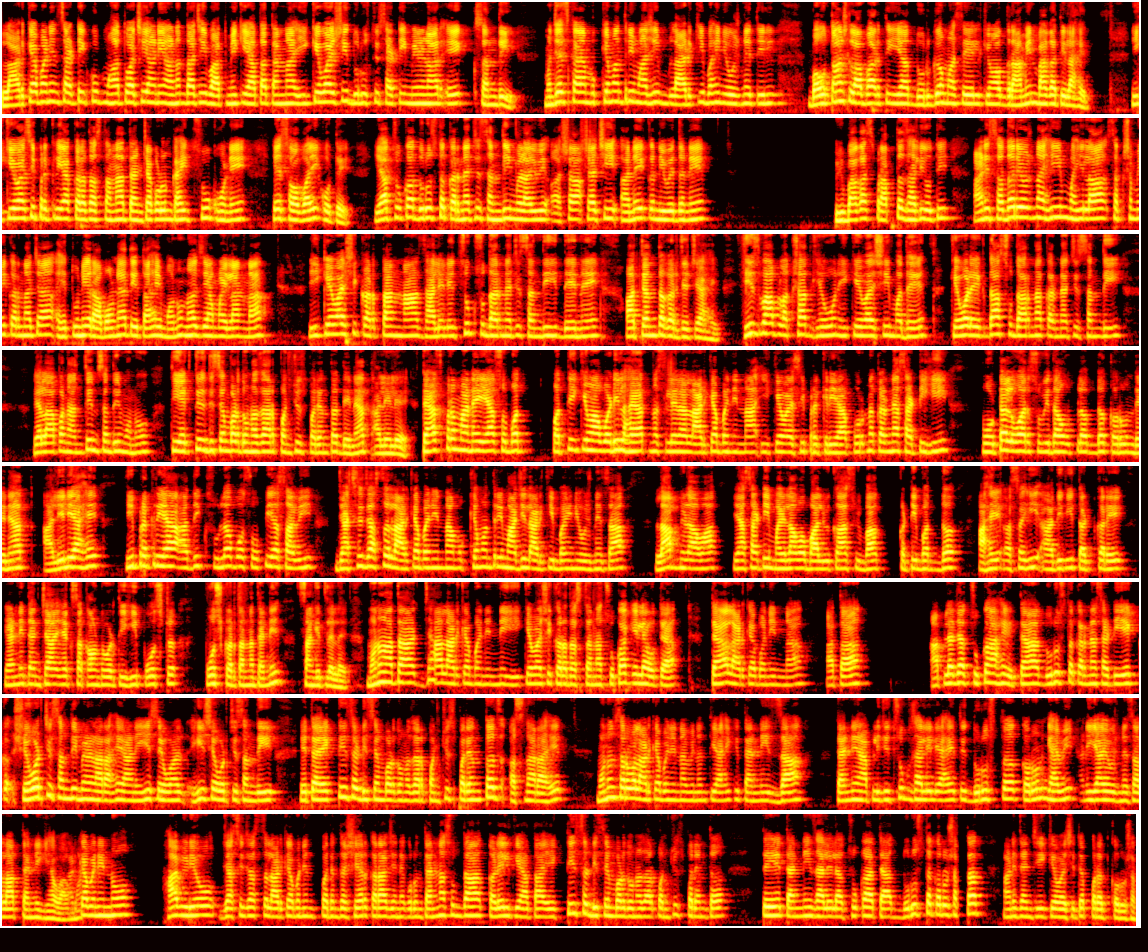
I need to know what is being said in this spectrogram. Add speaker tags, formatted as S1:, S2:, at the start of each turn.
S1: लाडक्या बहिणींसाठी खूप महत्वाची आणि आनंदाची बातमी की आता त्यांना ई केवायसी दुरुस्तीसाठी मिळणार एक संधी. म्हणजेच काय मुख्यमंत्री माझी लाडकी बहीण योजनेतील बहुतांश लाभार्थी या दुर्गम असेल किंवा ग्रामीण भागातील आहेत. ई केवायसी प्रक्रिया करत असताना त्यांच्याकडून काही चूक होणे हे स्वाभाविक होते. या चुका दुरुस्त करण्याची संधी मिळावी अशा अशाची अनेक निवेदने विभागास प्राप्त झाली होती. आणि सदर योजना ही महिला सक्षमीकरणाच्या हेतूने राबवण्यात येत आहे. म्हणूनच या महिलांना ई केवायसी करताना झालेली चूक सुधारण्याची संधी देणे अत्यंत गरजेचे आहे. हीच बाब लक्षात घेऊन ई केवायसी मध्ये केवळ एकदा सुधारणा करण्याची संधी याला आपण अंतिम संधी म्हणू ती एकतीस डिसेंबर दोन हजार पंचवीसपर्यंत देण्यात आलेली आहे. त्याचप्रमाणे यासोबत पती किंवा वडील हयात नसलेल्या लाडक्या बहिणींना ई केवायसी प्रक्रिया पूर्ण करण्यासाठीही पोर्टलवर सुविधा उपलब्ध करून देण्यात आलेली आहे. ही प्रक्रिया अधिक सुलभ व सोपी असावी. जास्तीत जास्त लाडक्या बहिणींना मुख्यमंत्री माझी लाडकी बहीण योजनेचा लाभ मिळावा. यासाठी महिला व बालविकास विभाग कटिबद्ध आहे असंही आदिती तटकरे यांनी त्यांच्या एक्स अकाउंटवरती ही पोस्ट पोस्ट करताना त्यांनी सांगितलेलं आहे. म्हणून आता ज्या लाडक्या बहिणींनी ई केवायसी करत असताना चुका केल्या होत्या त्या लाडक्या बहिणींना आता आपल्या ज्या चुका आहेत त्या दुरुस्त करण्यासाठी एक शेवटची संधी मिळणार आहे आणि ही शेवट ही शेवटची संधी येत्या एकतीस डिसेंबर दोन हजार पंचवीस पर्यंतच असणार आहे. म्हणून सर्व लाडक्या बहिणींना विनंती आहे की त्यांनी जा त्यांनी आपली जी चूक झालेली आहे ती दुरुस्त करून घ्यावी आणि या योजनेचा लाभ त्यांनी घ्यावा. लाडक्या बहिणींनो हा व्हिडिओ जास्तीत जास्त लाडक्या बहिणींपर्यंत शेअर करा जेणेकरून त्यांना सुद्धा कळेल की आता एकतीस डिसेंबर दोन हजार पंचवीसपर्यंत ते त्यांनी झालेल्या चुका त्या दुरुस्त करू शकतात आणि त्यांची केवायसी ते परत करू शकतात.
